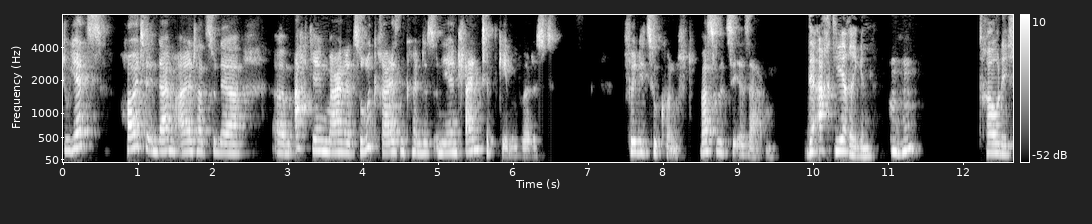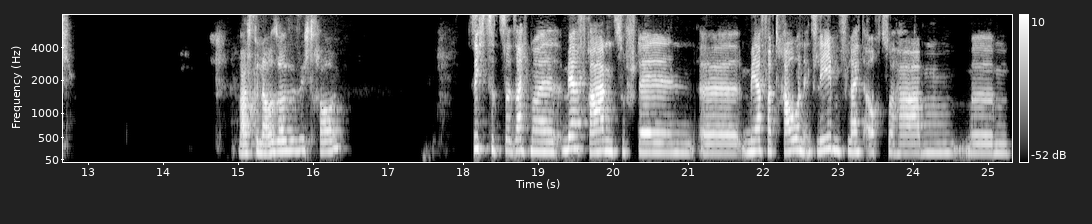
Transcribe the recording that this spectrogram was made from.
du jetzt heute in deinem Alter zu der ähm, achtjährigen Margret zurückreisen könntest und ihr einen kleinen Tipp geben würdest, für die Zukunft? Was würdest du ihr sagen? Der Achtjährigen. Mhm. Trau dich. Was genau soll sie sich trauen? Sich zu, sag ich mal, mehr Fragen zu stellen, äh, mehr Vertrauen ins Leben vielleicht auch zu haben, ähm,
